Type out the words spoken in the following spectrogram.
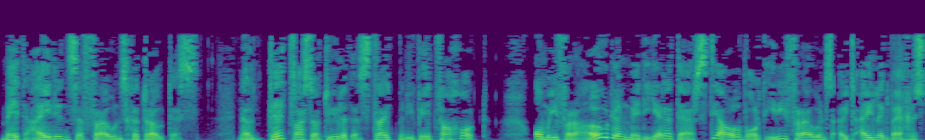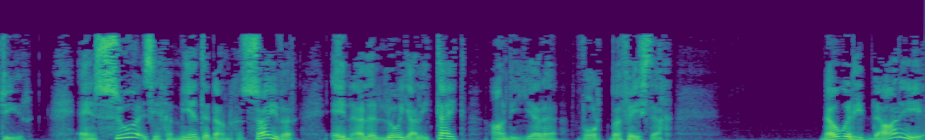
met heidense vrouens getroud is. Nou dit was natuurlik in stryd met die wet van God. Om die verhouding met die Here te herstel, word hierdie vrouens uiteindelik weggestuur. En so is die gemeente dan gesuiwer en hulle lojaliteit aan die Here word bevestig. Nou oor die daardie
